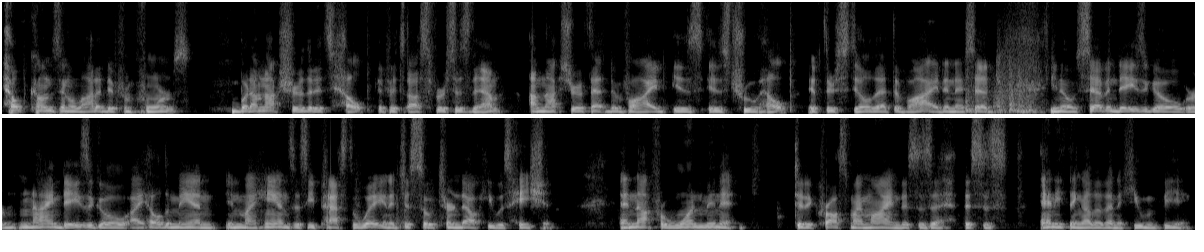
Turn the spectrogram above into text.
help comes in a lot of different forms but I'm not sure that it's help if it's us versus them. I'm not sure if that divide is is true help if there's still that divide. And I said you know 7 days ago or 9 days ago I held a man in my hands as he passed away and it just so turned out he was Haitian. And not for 1 minute did it cross my mind this is a this is anything other than a human being.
